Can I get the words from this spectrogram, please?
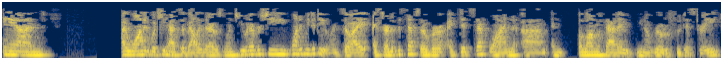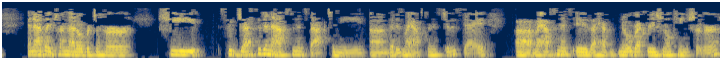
and I wanted what she had so badly that I was willing to do whatever she wanted me to do. And so I, I started the steps over. I did step one. Um, and along with that, I, you know, wrote a food history. And as I turned that over to her, she suggested an abstinence back to me. Um, that is my abstinence to this day. Uh, my abstinence is I have no recreational cane sugar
